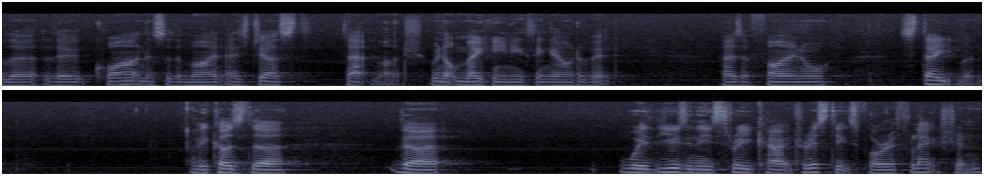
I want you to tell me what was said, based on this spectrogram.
the, the quietness of the mind as just that much. We're not making anything out of it as a final statement. Because the, the, with using these three characteristics for reflection,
